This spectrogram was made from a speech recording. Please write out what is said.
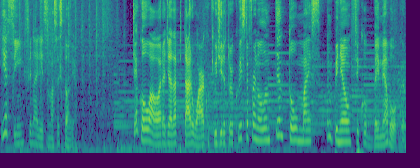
E assim finaliza nossa história. Chegou a hora de adaptar o arco que o diretor Christopher Nolan tentou, mas, na minha opinião, ficou bem meia boca.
